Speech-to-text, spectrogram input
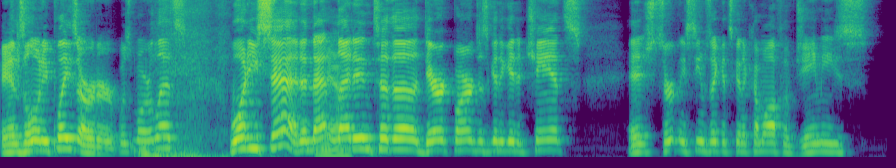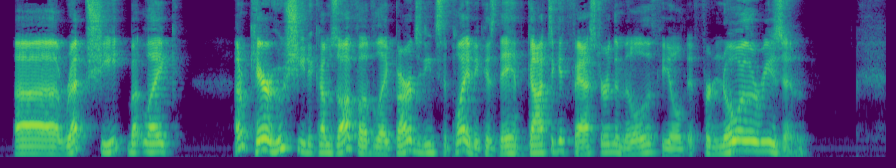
Anzalone plays harder, was more or less what he said. And that Yeah. led into the Derrick Barnes is going to get a chance. And it certainly seems like it's going to come off of Jamie's uh, rep sheet. But, like, I don't care whose sheet it comes off of. Like, Barnes needs to play because they have got to get faster in the middle of the field, if for no other reason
